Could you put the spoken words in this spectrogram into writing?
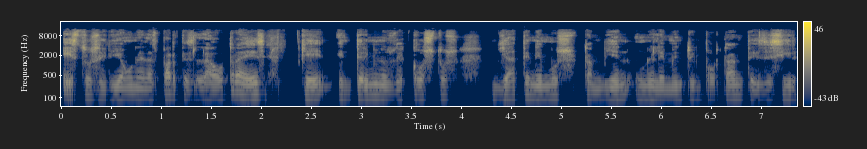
Esto sería una de las partes. La otra es que en términos de costos ya tenemos también un elemento importante, es decir,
